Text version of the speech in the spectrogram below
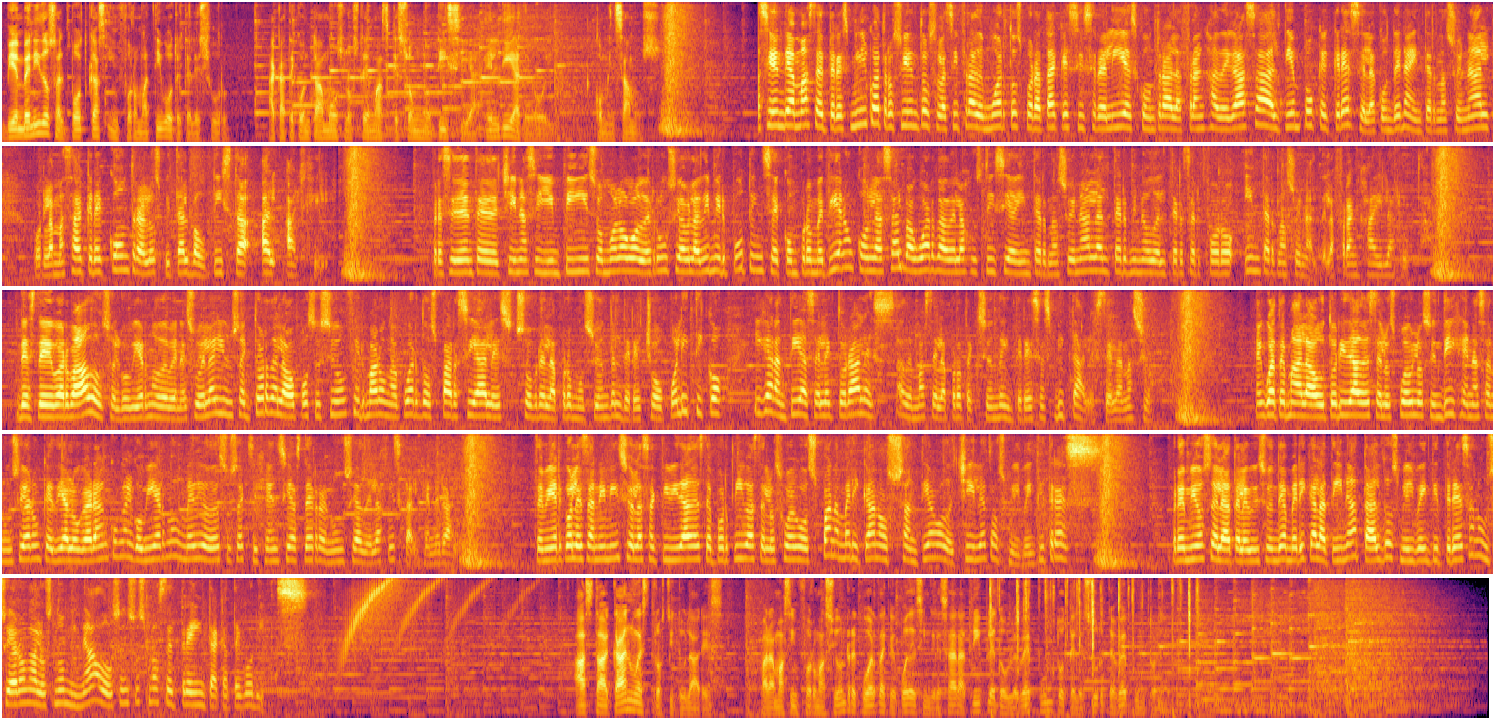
Bienvenidos al podcast informativo de Telesur. Acá te contamos los temas que son noticia el día de hoy. Comenzamos. Asciende a más de 3.400 la cifra de muertos por ataques israelíes contra la franja de Gaza, al tiempo que crece la condena internacional por la masacre contra el Hospital Bautista al-Algil. Presidente de China Xi Jinping y su homólogo de Rusia Vladimir Putin se comprometieron con la salvaguarda de la justicia internacional al término del tercer foro internacional de la franja y la ruta. Desde Barbados, el gobierno de Venezuela y un sector de la oposición firmaron acuerdos parciales sobre la promoción del derecho político y garantías electorales, además de la protección de intereses vitales de la nación. En Guatemala, autoridades de los pueblos indígenas anunciaron que dialogarán con el gobierno en medio de sus exigencias de renuncia de la fiscal general. Este miércoles dan inicio las actividades deportivas de los Juegos Panamericanos Santiago de Chile 2023. Premios de la Televisión de América Latina TAL 2023 anunciaron a los nominados en sus más de 30 categorías. Hasta acá nuestros titulares. Para más información recuerda que puedes ingresar a www.telesurtv.net.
